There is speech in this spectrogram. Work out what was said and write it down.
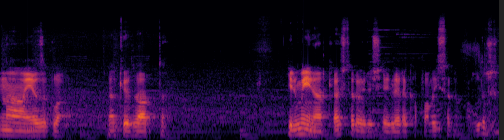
Na yazıklar. Ben kötü attı. Girmeyin arkadaşlar öyle şeylere kapalıysa kapalıdır.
